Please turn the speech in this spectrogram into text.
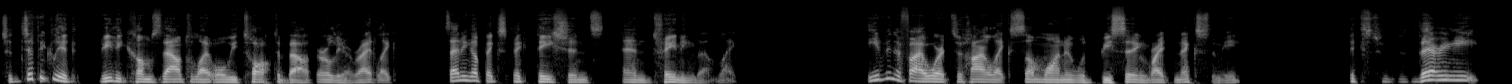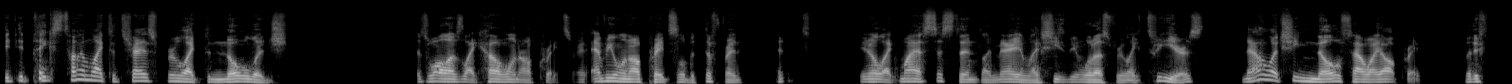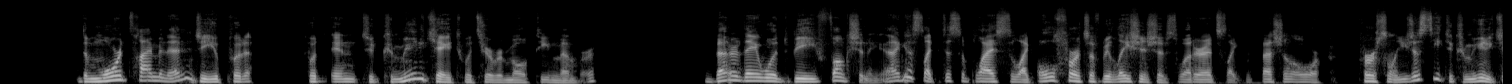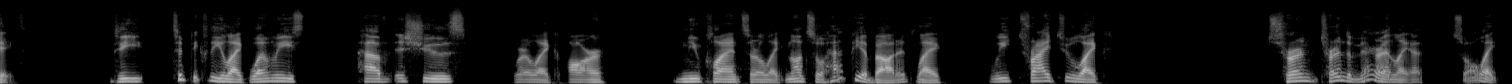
So typically it really comes down to like what we talked about earlier, right? Like setting up expectations and training them. Like even if I were to hire like someone who would be sitting right next to me, it's very it, it takes time like to transfer like the knowledge as well as like how one operates, right? Everyone operates a little bit different. And you know, like my assistant, like Marion, like she's been with us for like three years. Now like she knows how I operate. But if the more time and energy you put put in to communicate with your remote team member, better they would be functioning. And I guess like this applies to like all sorts of relationships, whether it's like professional or personal. You just need to communicate. The typically like when we have issues where like our new clients are like not so happy about it, like we try to like turn turn the mirror and like uh, so like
